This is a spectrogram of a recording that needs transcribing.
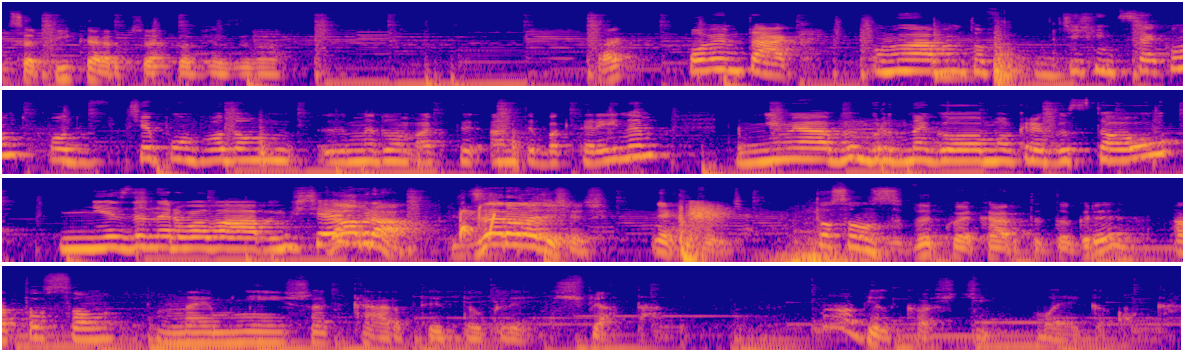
WC Picker, czy jak to się nazywa? Tak? Powiem tak, umyłabym to w 10 sekund pod ciepłą wodą z mydłem antybakteryjnym. Nie miałabym brudnego, mokrego stołu. Nie zdenerwowałabym się. Dobra! 0 na 10. Niech to wyjdzie. To są zwykłe karty do gry, a to są najmniejsze karty do gry świata. O wielkości mojego oka.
